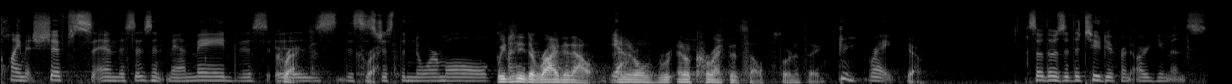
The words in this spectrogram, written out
climate shifts, and this isn't man-made. This Correct. is this Correct. is just the normal. We just need to ride it out, Yeah. and it'll, it'll correct itself, sort of thing. Right. Yeah. So those are the two different arguments.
